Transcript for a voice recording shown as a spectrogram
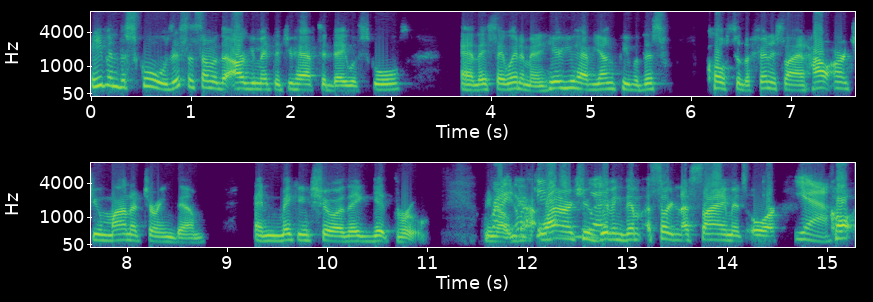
even the schools, this is some of the argument that you have today with schools. And they say, wait a minute, here you have young people this close to the finish line. How aren't you monitoring them and making sure they get through? You Right, know, why aren't you a- giving them certain assignments or Yeah. call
